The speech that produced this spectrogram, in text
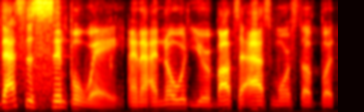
that's the simple way. And I know what you're about to ask more stuff, but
